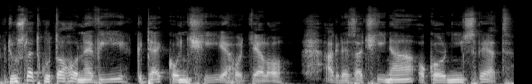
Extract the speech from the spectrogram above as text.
V důsledku toho neví, kde končí jeho tělo a kde začíná okolní svět.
